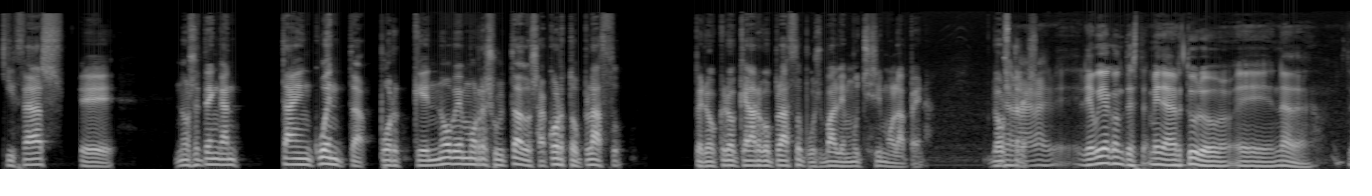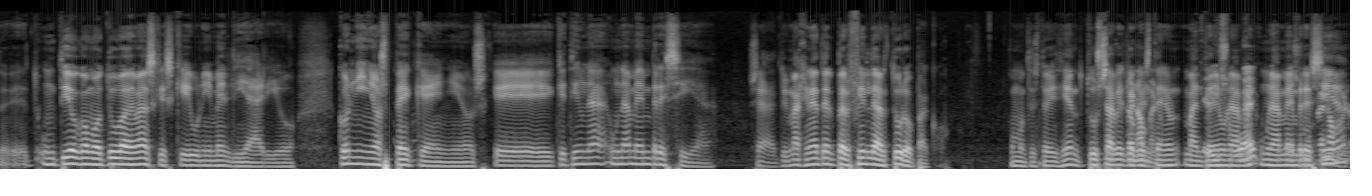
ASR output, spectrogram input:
quizás eh, no se tengan tan en cuenta porque no vemos resultados a corto plazo, pero creo que a largo plazo pues vale muchísimo la pena. Los tres. Le voy a contestar. Mira, Arturo, eh, nada, eh, un tío como tú, además, que escribe un email diario, con niños pequeños, que, tiene una, membresía. O sea, tú imagínate el perfil de Arturo, Paco. Como te estoy diciendo, tú sabes lo que es mantener una, membresía.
